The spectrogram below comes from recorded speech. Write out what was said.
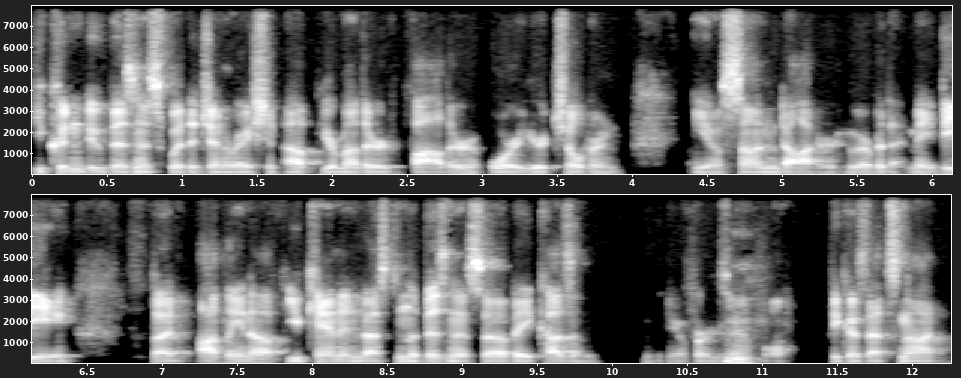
You couldn't do business with a generation up, your mother, father, or your children you know, son, daughter, whoever that may be. But oddly enough, you can invest in the business of a cousin, you know, for hmm. example, mm. because that's not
